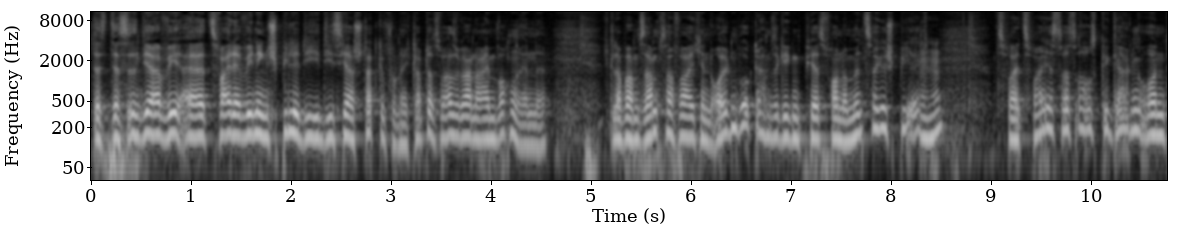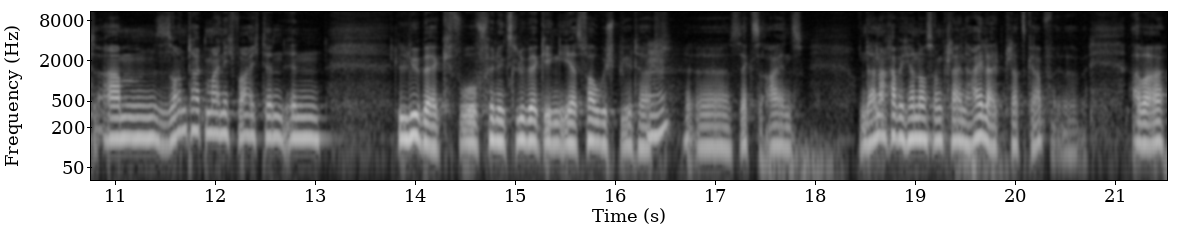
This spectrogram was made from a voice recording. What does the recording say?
Das, das sind ja we äh, zwei der wenigen Spiele, die dieses Jahr stattgefunden haben. Ich glaube, das war sogar an einem Wochenende. Ich glaube, am Samstag war ich in Oldenburg, da haben sie gegen PSV Neumünster gespielt. 2-2 ist das ausgegangen. Und am Sonntag, meine ich, war ich dann in Lübeck, wo Phoenix Lübeck gegen ESV gespielt hat. Äh, 6-1. Und danach habe ich ja noch so einen kleinen Highlight-Platz gehabt. Aber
